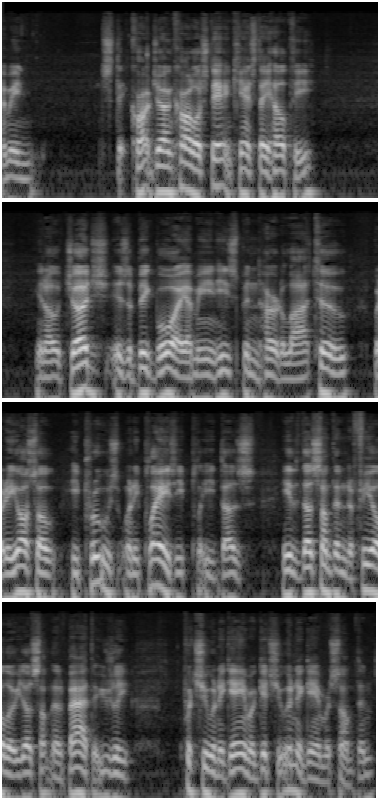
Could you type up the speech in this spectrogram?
I mean, Giancarlo Stanton can't stay healthy. You know, Judge is a big boy. I mean, he's been hurt a lot too, but he also he proves when he plays he he does he either does something in the field or he does something at bat that usually puts you in a game or gets you in a game or something.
